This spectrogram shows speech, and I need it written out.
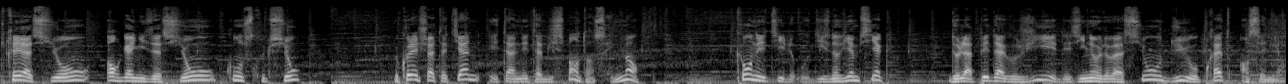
Création, organisation, construction. Le Collège Saint-Étienne est un établissement d'enseignement. Qu'en est-il au XIXe siècle? De la pédagogie et des innovations dues aux prêtres enseignants.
